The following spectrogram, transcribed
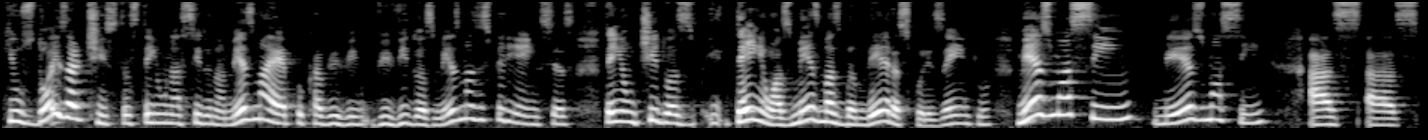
que os dois artistas tenham nascido na mesma época, vivi, vivido as mesmas experiências, tenham tido as, tenham as mesmas bandeiras, por exemplo, mesmo assim, mesmo assim, as, as,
